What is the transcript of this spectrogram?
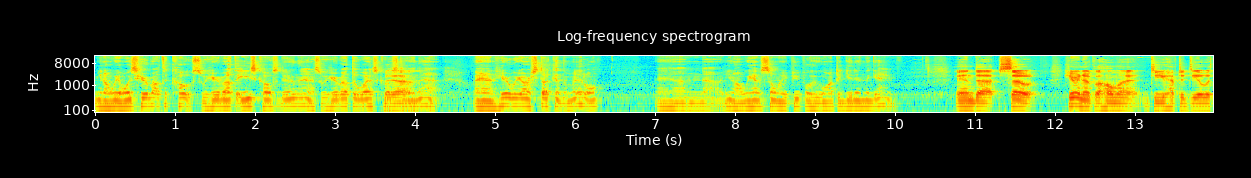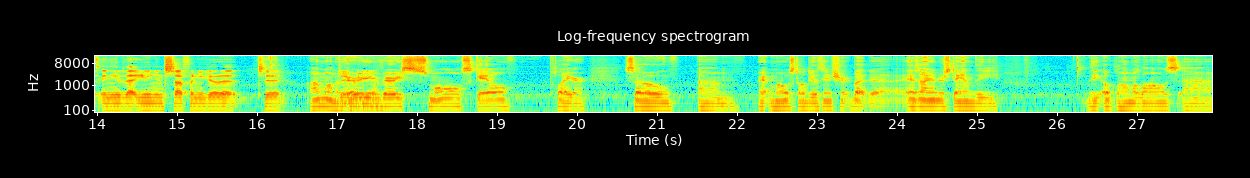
you know, we always hear about the coast. We hear about the East Coast doing this. We hear about the West Coast Yeah. doing that. And here we are stuck in the middle. And, uh, you know, we have so many people who want to get in the game. And uh, so here in Oklahoma, do you have to deal with any of that union stuff when you go to to? I'm on a very, very small scale player. So, um, at most, I'll deal with insurance. But uh, as I understand the the Oklahoma laws, uh,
